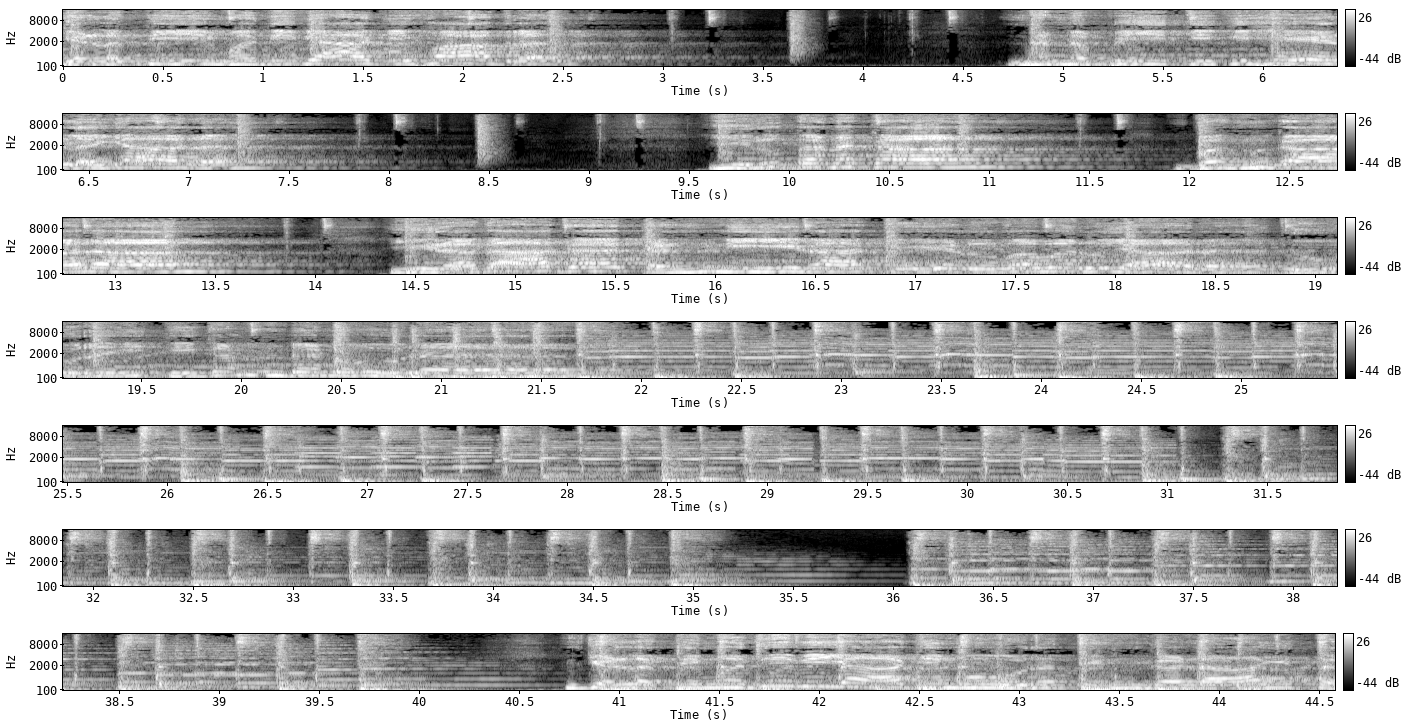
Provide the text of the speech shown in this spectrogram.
ಗೆಳತಿ ಮದಿವ್ಯಾಗಿ ಹಾದ್ರ, ನನ್ನ ಪ್ರೀತಿಗೆ ಹೇಳ ಯಾರ? ಇರು ತನಕ ಬಂಗಾರ, ಇರದಾಗ ಕಣ್ಣೀರ ಕೇಳುವವರು ಯಾರ? ದೂರೈತಿ ಗಂಡನೂರ. ಗೆಳತಿ ಮದುವೆಯಾಗಿ ಮೂರ ತಿಂಗಳಾಯಿತ.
